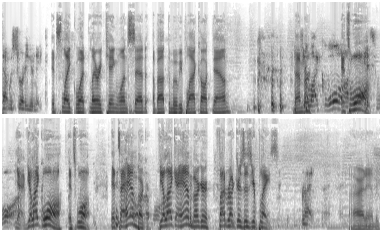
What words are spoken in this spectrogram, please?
that was sort of unique. It's like what Larry King once said about the movie Black Hawk Down. Remember? If you like war, It's war. It's war. Yeah, if you like war, it's war. It's a oh, hamburger. If you like a hamburger, Fuddruckers is your place. Right, right, right. All right, Andy.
